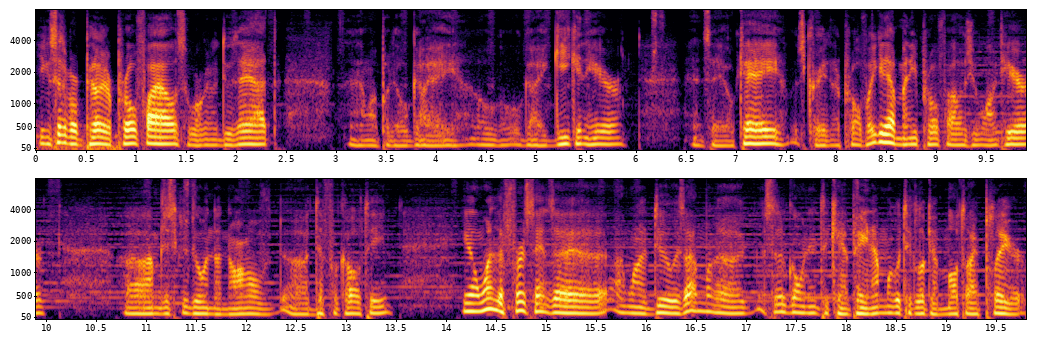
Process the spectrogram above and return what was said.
you can set up a player profile, so we're going to do that. And I'm going to put old guy, old, old guy geek in here, and say OK. Let's create a profile. You can have many profiles you want here. Uh, I'm just doing the normal uh, difficulty. You know, one of the first things I, I want to do is I'm going to, instead of going into campaign, I'm going to go take a look at multiplayer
